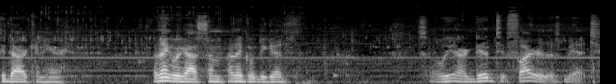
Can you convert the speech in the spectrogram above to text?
too dark in here. I think we got some. I think we'll be good. So we are good to fire this bit.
